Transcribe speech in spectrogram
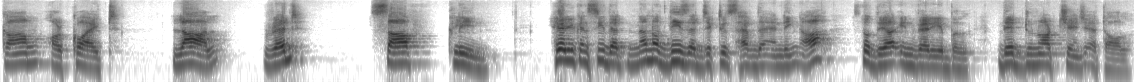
calm or quiet. Lal, red. Saf, clean. Here you can see that none of these adjectives have the ending a, so they are invariable. They do not change at all.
